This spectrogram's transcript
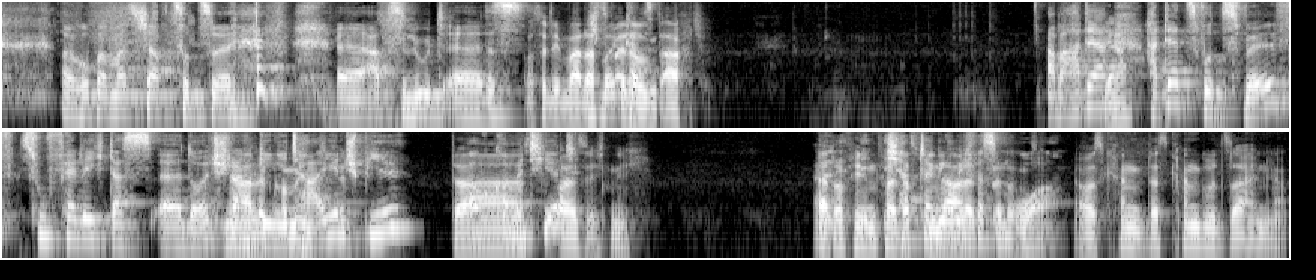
Europameisterschaft zu 12. äh, absolut. Äh, das, Außerdem war das 2008. Aber hat er, ja. hat er 2012 zufällig das äh, Deutschland Finale gegen Italien-Spiel? Das auch kommentiert? weiß ich nicht. Er hat auf jeden Fall ich das da, Finale ich, was im Ohr. Aber es kann, das kann gut sein, ja.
